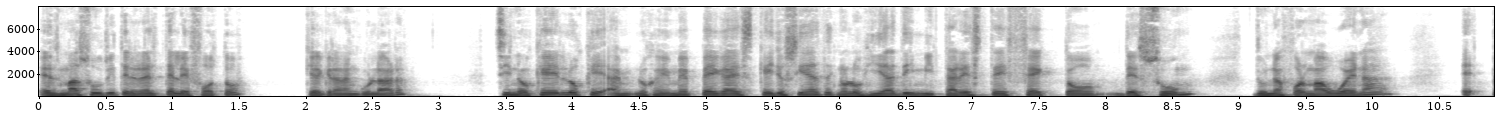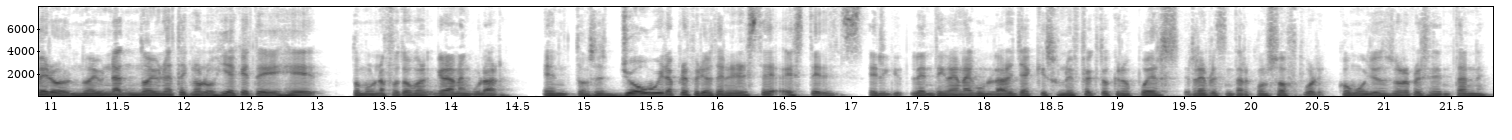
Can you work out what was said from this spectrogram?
es más útil tener el telefoto que el gran angular, sino que lo que, lo que a mí me pega es que ellos tienen la tecnología de imitar este efecto de zoom de una forma buena eh, pero no hay, una, no hay una tecnología que te deje tomar una foto gran angular. Entonces yo hubiera preferido tener este, este lente gran angular ya que es un efecto que no puedes representar con software como ellos representan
